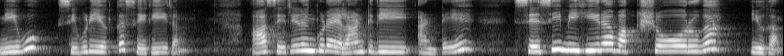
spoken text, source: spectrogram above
నీవు శివుడి యొక్క శరీరం ఆ శరీరం కూడా ఎలాంటిది అంటే శశిమిహిర వక్షోరుగ యుగం.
